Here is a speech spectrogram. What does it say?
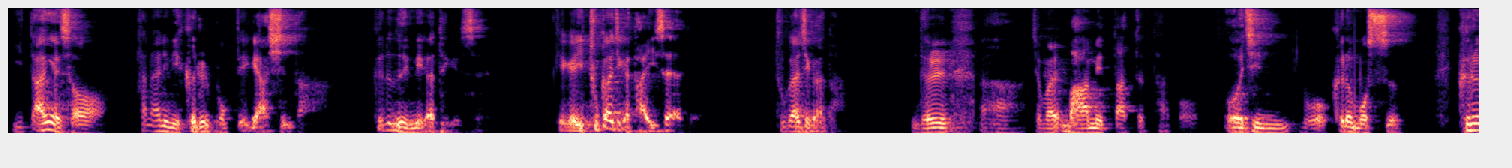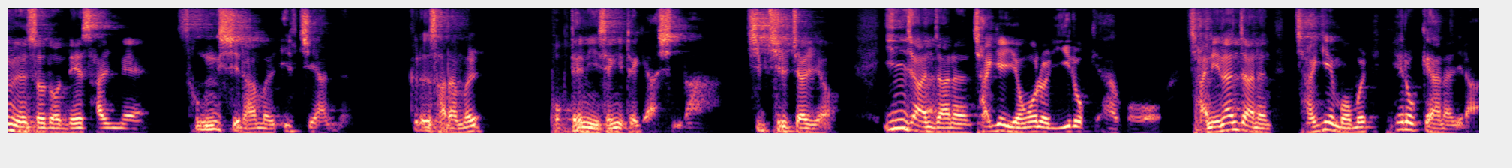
이 땅에서 하나님이 그를 복되게 하신다. 그런 의미가 되겠어요. 그러니까 이 두 가지가 다 있어야 돼요. 두 가지가 다. 늘 아, 정말 마음이 따뜻하고 어진고 그런 모습. 그러면서도 내 삶의 성실함을 잃지 않는 그런 사람을 복된 인생이 되게 하신다. 17절요. 인자한 자는 자기의 영혼을 이롭게 하고 잔인한 자는 자기의 몸을 해롭게 하느니라.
